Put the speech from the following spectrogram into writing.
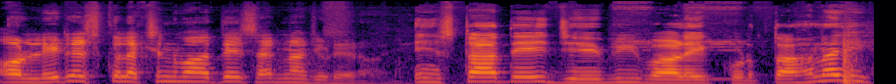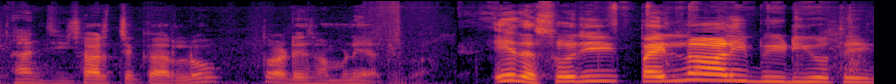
ਔਰ ਲੇਟੈਸਟ ਕਲੈਕਸ਼ਨ ਵਾਸਤੇ ਸਾਡੇ ਨਾਲ ਜੁੜੇ ਰਹੋ ਜੀ। ਇੰਸਟਾ ਤੇ ਜੇਬੀ ਵਾਲੇ ਕੁੜਤਾ ਹਨਾ ਜੀ? ਸਰਚ ਕਰ ਲਓ ਤੁਹਾਡੇ ਸਾਹਮਣੇ ਆ ਜਾਊਗਾ। ਇਹ ਦੱਸੋ ਜੀ ਪਹਿਲਾਂ ਵਾਲੀ ਵੀਡੀਓ ਤੇ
